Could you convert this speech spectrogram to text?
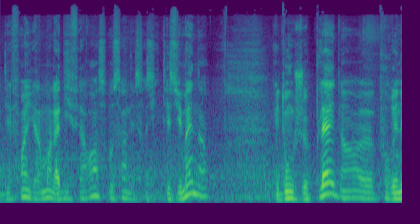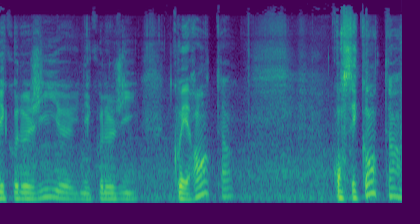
défends également la différence au sein des sociétés humaines. hein. Et donc je plaide hein, pour une écologie, euh, une écologie cohérente. Conséquente, hein,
